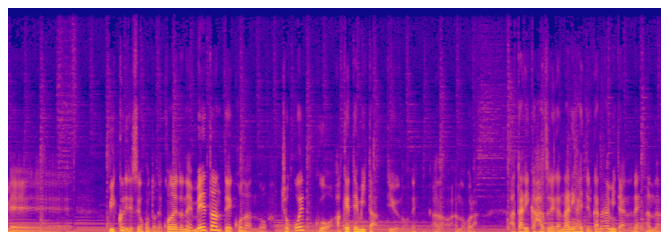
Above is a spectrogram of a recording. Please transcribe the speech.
え、びっくりですよ本当ね。この間ね名探偵コナンのチョコエッグを開けてみたっていうのをねあのあのほら当たりか外れが何入ってるかなみたいなねあんな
